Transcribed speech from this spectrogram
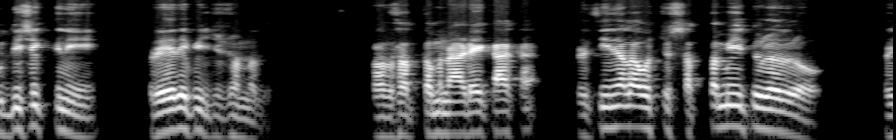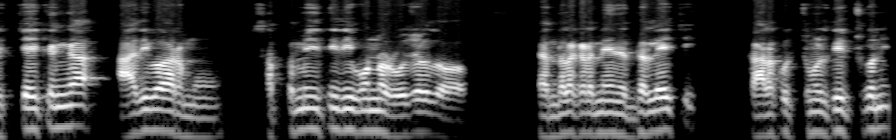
బుద్ధిశక్తిని ప్రేరేపించుచున్నది. రథసప్తమి నాడే కాక ప్రతి నెల వచ్చే సప్తమి తిథులలో ప్రత్యేకంగా ఆదివారము సప్తమి తిథి ఉన్న రోజులలో పెందలకడనే నిద్రలేచి కాలకుత్యములు తీర్చుకొని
